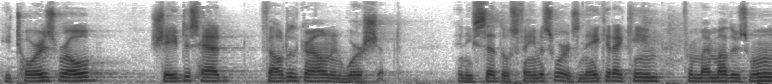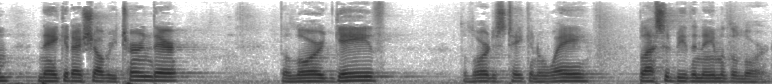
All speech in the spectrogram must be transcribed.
he tore his robe, shaved his head, fell to the ground, and worshiped. And he said those famous words Naked I came from my mother's womb, naked I shall return there. The Lord gave, the Lord has taken away. Blessed be the name of the Lord.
